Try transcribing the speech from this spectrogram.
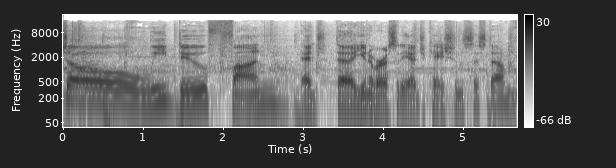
So we do fund the university education system.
